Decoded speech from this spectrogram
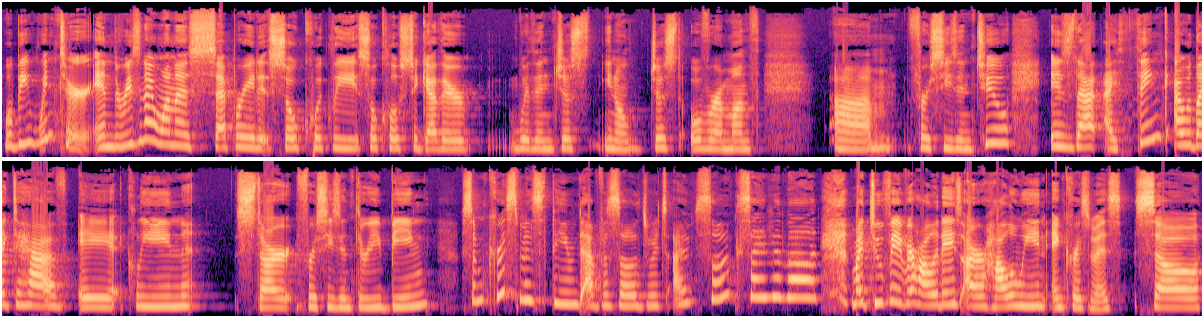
will be winter. And the reason I want to separate it so quickly, so close together within just, you know, just over a month um, for season 2 is that I think I would like to have a clean start for season 3 being some Christmas themed episodes, which I'm so excited about. My two favorite holidays are Halloween and Christmas. So,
